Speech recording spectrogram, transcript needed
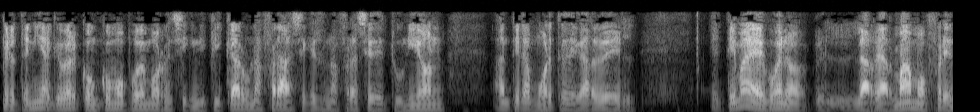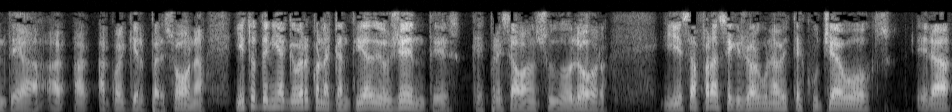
pero tenía que ver con cómo podemos resignificar una frase, que es una frase de tu unión ante la muerte de Gardel. El tema es, bueno, la rearmamos frente a, cualquier persona. Y esto tenía que ver con la cantidad de oyentes que expresaban su dolor. Y esa frase que yo alguna vez te escuché a vos era,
